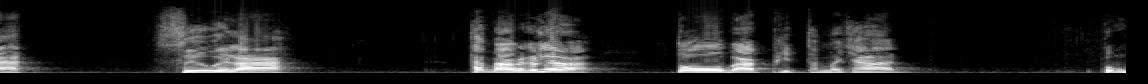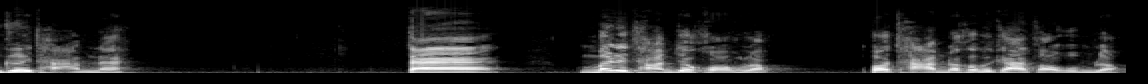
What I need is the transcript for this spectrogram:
นะ ซื้อเวลา ถ้าแบบนั้นเขาเรียกโตแบบผิดธรรมชาติ ผมเคยถามนะ แต่ไม่ได้ถามเจ้าของหรอกเพราะถามแล้วเขาไม่กล้าตอบผมหรอก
